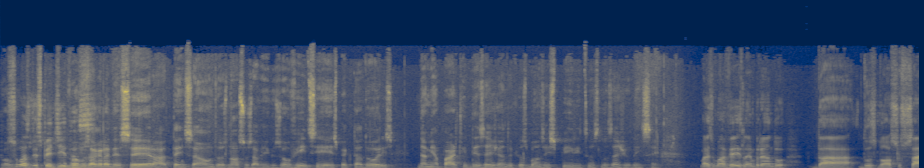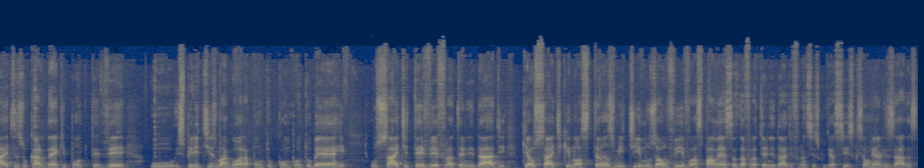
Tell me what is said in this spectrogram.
Vamos, Suas despedidas. Vamos agradecer a atenção dos nossos amigos ouvintes e espectadores. Da minha parte, desejando que os bons espíritos nos ajudem sempre. Mais uma vez, lembrando da, dos nossos sites, o kardec.tv, o espiritismoagora.com.br, o site TV Fraternidade, que é o site que nós transmitimos ao vivo as palestras da Fraternidade Francisco de Assis, que são realizadas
